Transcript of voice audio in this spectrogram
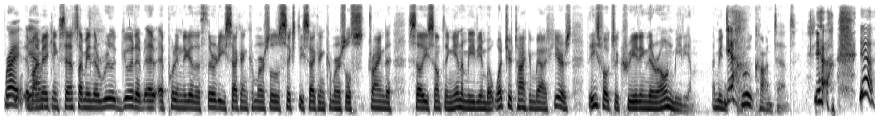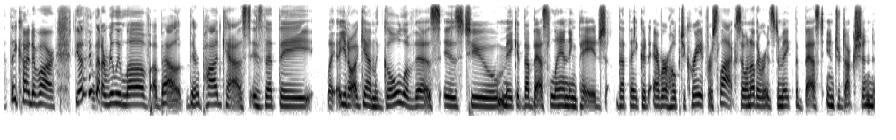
right. Am yeah. I making sense? I mean, they're really good at, at, at, putting together 30 second commercials, 60 second commercials, trying to sell you something in a medium. But what you're talking about here is these folks are creating their own medium. I mean, yeah. true content. Yeah, yeah, they kind of are. The other thing that I really love about their podcast is that they like you know again the goal of this is to make it the best landing page that they could ever hope to create for slack. So in other words to make the best introduction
